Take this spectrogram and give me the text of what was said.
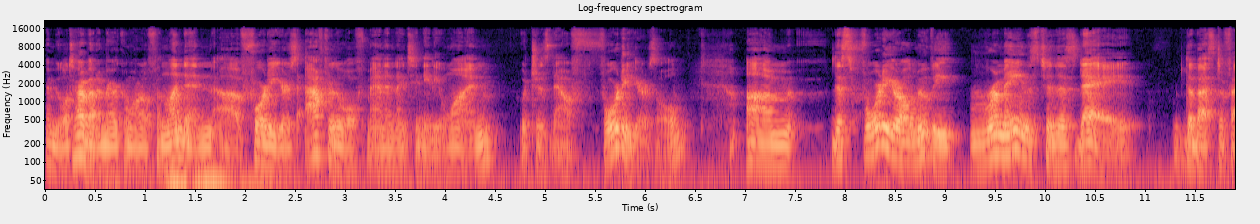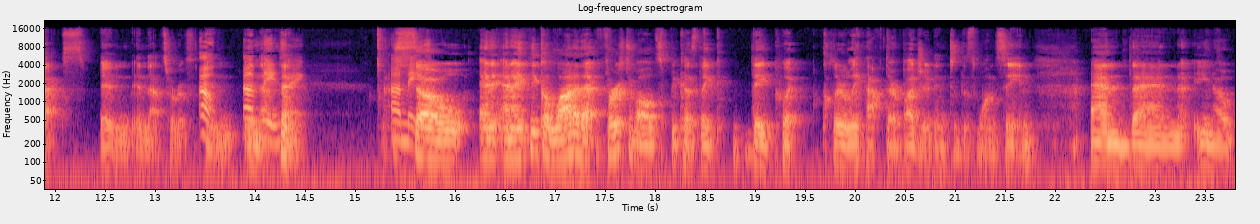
I mean, we'll talk about American Werewolf in London, uh, 40 years after The Wolfman in 1981, which is now 40 years old. Um, this 40 year old movie remains to this day the best effects in, in that sort of Oh, in, in that amazing. thing. Amazing. So, and and I think a lot of that, first of all, it's because they they put clearly half their budget into this one scene, and then you know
